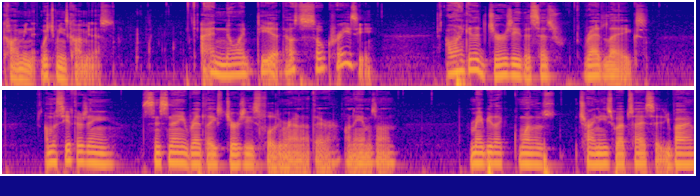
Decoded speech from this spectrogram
commun- which means communists. I had no idea. That was so crazy. I want to get a jersey that says Red Legs. I'm going to see if there's any Cincinnati Red Legs jerseys floating around out there on Amazon. Or maybe like one of those Chinese websites that you buy.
